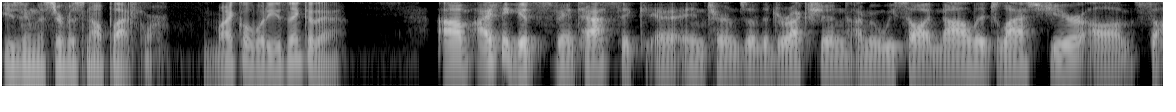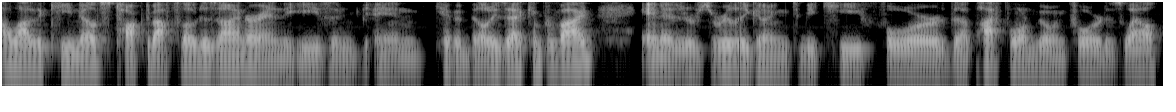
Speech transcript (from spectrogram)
using the ServiceNow platform. Michael, what do you think of that? Um, I think it's fantastic uh, in terms of the direction. I mean, we saw Knowledge last year. Um, so a lot of the keynotes talked about Flow Designer and the ease and, and capabilities that can provide, and it is really going to be key for the platform going forward as well.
